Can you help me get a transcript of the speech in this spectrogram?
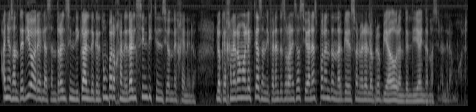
Años anteriores, la central sindical decretó un paro general sin distinción de género, lo que generó molestias en diferentes organizaciones por entender que eso no era lo apropiado durante el Día Internacional de la Mujer.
